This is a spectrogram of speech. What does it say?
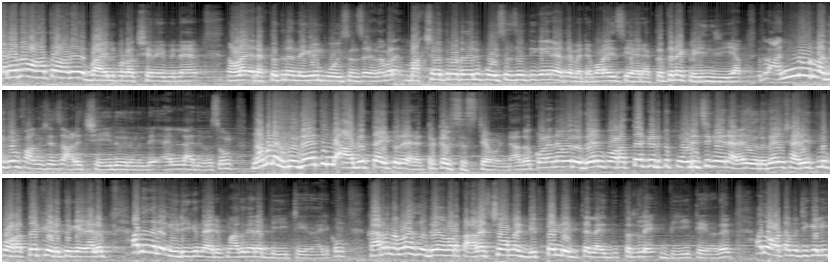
ചിലത് മാത്രമാണ് ബയൽ പ്രൊഡക്ഷൻ പിന്നെ നമ്മളെ രക്തത്തിൽ എന്തെങ്കിലും പോയിസൺസ് നമ്മളെ ഭക്ഷണത്തിലൂടെ എന്തെങ്കിലും പോയിസൺസ് എത്തിക്കഴിഞ്ഞാൽ അതിനെ മെറ്റബോളൈസ് ചെയ്യുക രക്തത്തിനെ ക്ലീൻ ചെയ്യുക അഞ്ഞൂറിലധികം ഫംഗ്ഷൻസ് ആൾ ചെയ്തു വരുന്നുണ്ട് എല്ലാ ദിവസവും. നമ്മുടെ ഹൃദയത്തിന്റെ അകത്തായിട്ട് ഒരു ഇലക്ട്രിക്കൽ സിസ്റ്റം ഉണ്ട്. അതൊക്കെ തന്നെ ഹൃദയം പുറത്തേക്ക് എടുത്ത് പൊളിച്ചു കഴിഞ്ഞാൽ അതായത് ഹൃദയം ശരീരത്തിന് പുറത്തേക്ക് എടുത്തു കഴിഞ്ഞാലും അതിങ്ങനെ ഇടിക്കുന്നതായിരിക്കും അതിങ്ങനെ ബീറ്റ് ചെയ്യുന്നതായിരിക്കും. കാരണം നമ്മുടെ ഹൃദയം നമ്മുടെ തലച്ചോറിനെ ഡിപ്പെൻഡ് ചെയ്തിട്ടല്ല ഇത്തരത്തിൽ ബീറ്റ് ചെയ്യുന്നത്. അത് ഓട്ടോമാറ്റിക്കലി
